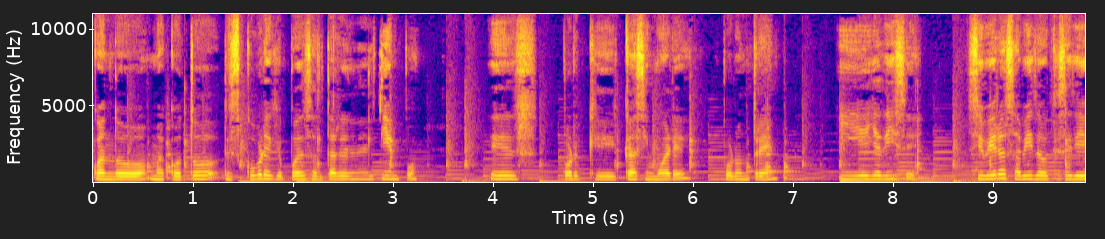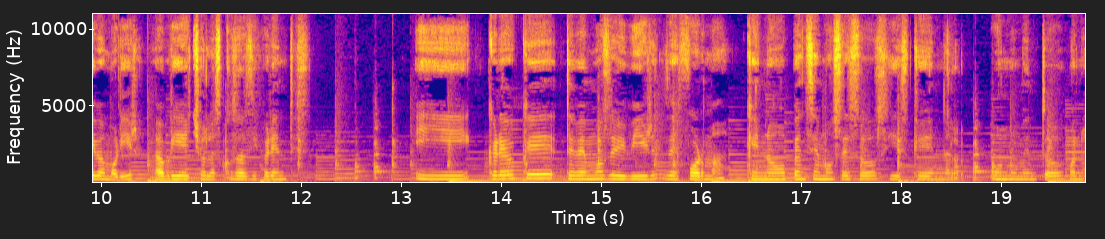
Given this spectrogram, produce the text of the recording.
cuando Makoto descubre que puede saltar en el tiempo, es porque casi muere por un tren y ella dice, si hubiera sabido que ese día iba a morir, habría hecho las cosas diferentes. Y creo que debemos de vivir de forma que no pensemos eso si es que en algún momento, bueno,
